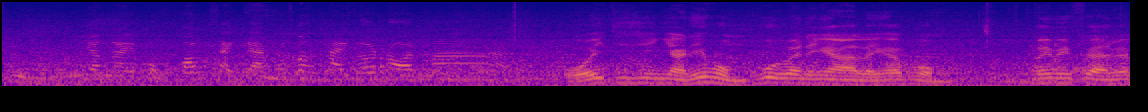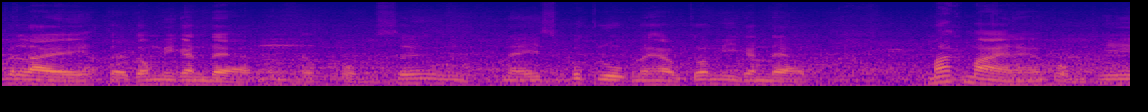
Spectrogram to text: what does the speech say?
ผิวยังไงปกป้องแสงแดดเพราะเมืองไทยก็ร้อนมากโอ้ยจริงๆอย่างที่ผมพูดไปในงานเลยครับผมไม่มีแฟนไม่เป็นไร แต่ต้องมีกันแดดครับผมซึ่งใน Super Group นะครับก็มีกันแดดมากมายนะครับผมที่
